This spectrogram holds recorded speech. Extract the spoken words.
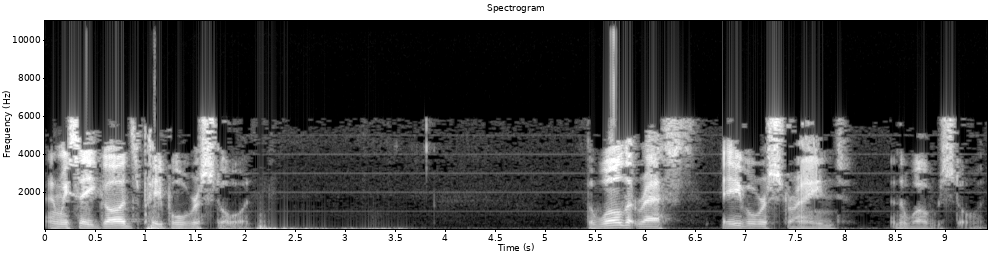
and we see God's people restored. The world at rest, evil restrained, and the world restored.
